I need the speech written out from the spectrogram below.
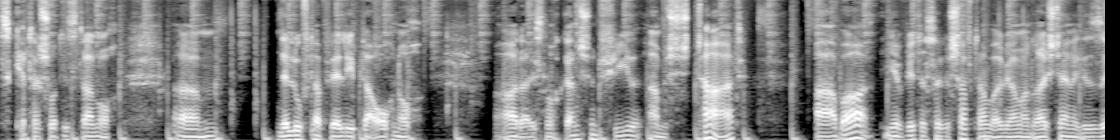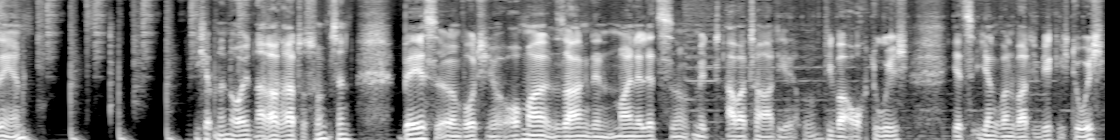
Scattershot ist da noch, ähm, eine Luftabwehr lebt da auch noch. Ah, da ist noch ganz schön viel am Start, aber ihr wird das ja geschafft haben, weil wir haben ja drei Sterne gesehen. Ich habe eine neue Narratus 15 Base, äh, wollte ich auch mal sagen, denn meine letzte mit Avatar, die, die war auch durch. Jetzt irgendwann war die wirklich durch.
